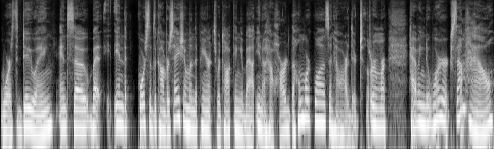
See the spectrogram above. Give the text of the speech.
worth doing. And so, but in the course of the conversation, when the parents were talking about, you know, how hard the homework was and how hard their children were having to work, somehow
